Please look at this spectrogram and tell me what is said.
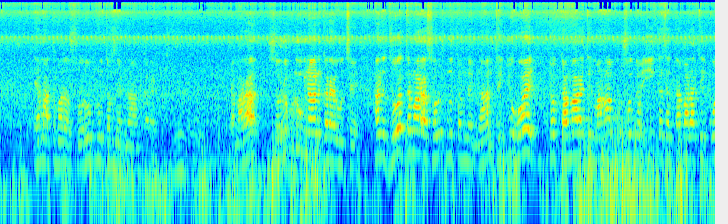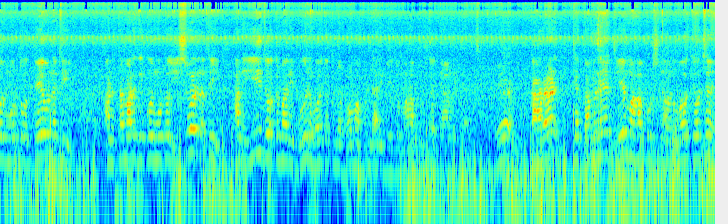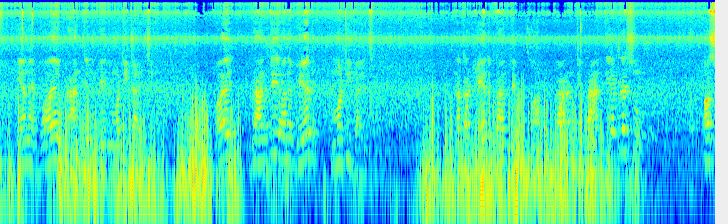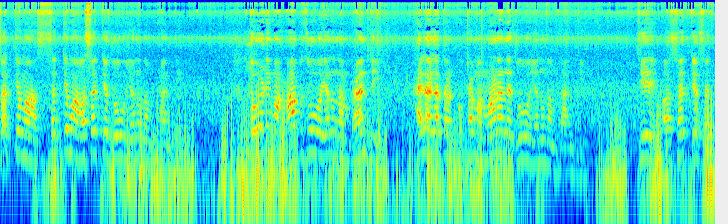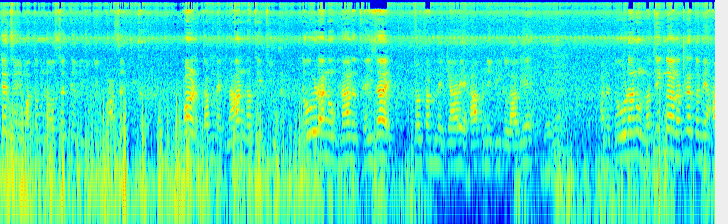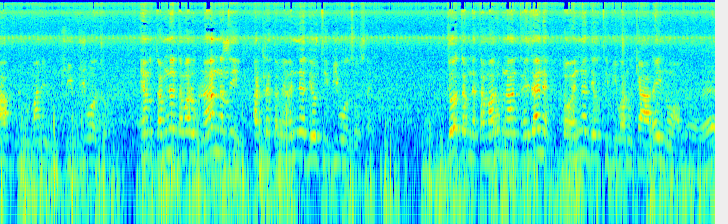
એમાં તમારા સ્વરૂપનું તમને જ્ઞાન કરાય. તમારા સ્વરૂપનું જ્ઞાન કરાવ્યું છે. અને જો તમારા સ્વરૂપનું તમને જ્ઞાન થઈ ગયું હોય, તો તમારાથી મહાપુરુષો તો એ કહે તમારાથી કોઈ મોટો દેવ નથી. અને તમારાથી કોઈ મોટો ઈશ્વર નથી. અને એ જો તમારી ભૂલ હોય, તો તમે ભોમાં ભંડારી દેજો. મહાપુરુષ તો જ્ઞાન લઈ જાય છે. કારણ કે તમને જે મહાપુરુષનો અનુભવ થયો છે, એને ભય, ભ્રાંતિ ભેદ મટી જાય છે. ભય, ભ્રાંતિ અને ભેદ મટી જાય છે. નકર ભેદ ભ્રાંતિ કારણ કે ભ્રાંતિ એટલે શું? અસત્યમાં, સત્યમાં અસત્ય જોવું એનું નામ ભ્રાંતિ. દોરડીમાં હાપ જોવો એનું નામ ભ્રાંતિ. હાલા જતા ઠૂઠામાં માણાને જોવો એનું નામ ભ્રાંતિ. જે અસત્ય સત્ય છે, એમાં તમને અસત્ય બીજું કંઈક પાસે છે પણ તમને જ્ઞાન નથી થયું. દોરડાનું જ્ઞાન થઈ જાય તમને ક્યારે હાપની બીક લાગે? અને દોરડાનું નથી જ્ઞાન એટલે તમે હાપ માની જીવો છો. એમ તમને તમારું જ્ઞાન નથી એટલે તમે અન્ય દેવથી બીવો છો, સાહેબ. જો તમને તમારું જ્ઞાન થઈ જાય ને, તો અન્ય દેવથી બીવાનું ક્યારેય ન આવે.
